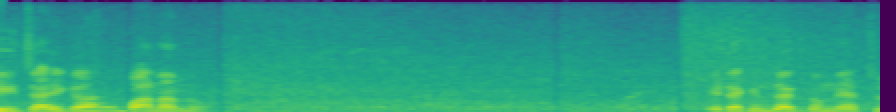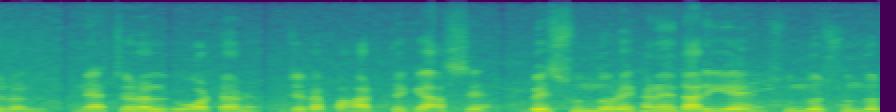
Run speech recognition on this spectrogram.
এই জায়গা বানানো। এটা কিন্তু একদম ন্যাচারাল ন্যাচারাল ওয়াটার যেটা পাহাড় থেকে আসে। বেশ সুন্দর এখানে দাঁড়িয়ে সুন্দর সুন্দর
